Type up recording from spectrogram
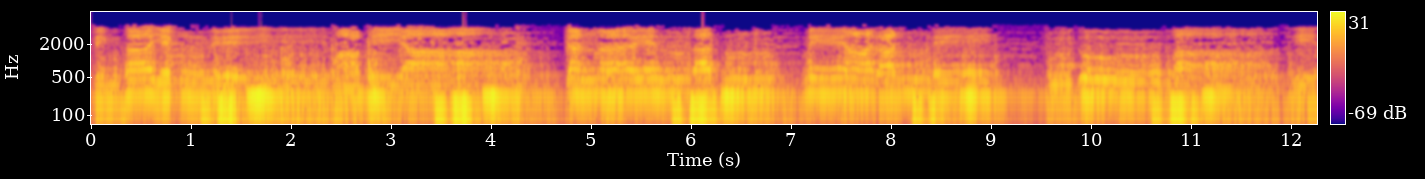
සිංහයෙක් වේ මාපියා ජන්මයෙන් ලත් මේ ආරන්නේ පුරුදු වාසීසදා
